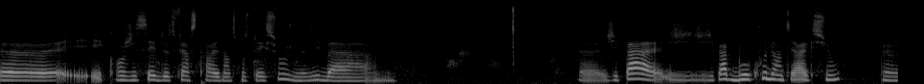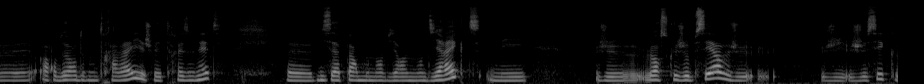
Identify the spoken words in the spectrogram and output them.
Euh, et quand j'essaie de faire ce travail d'introspection, je me dis, bah, euh, j'ai pas, pas beaucoup d'interactions euh, hors dehors de mon travail, je vais être très honnête. Euh, mis à part mon environnement direct, mais lorsque j'observe, je, je, sais que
